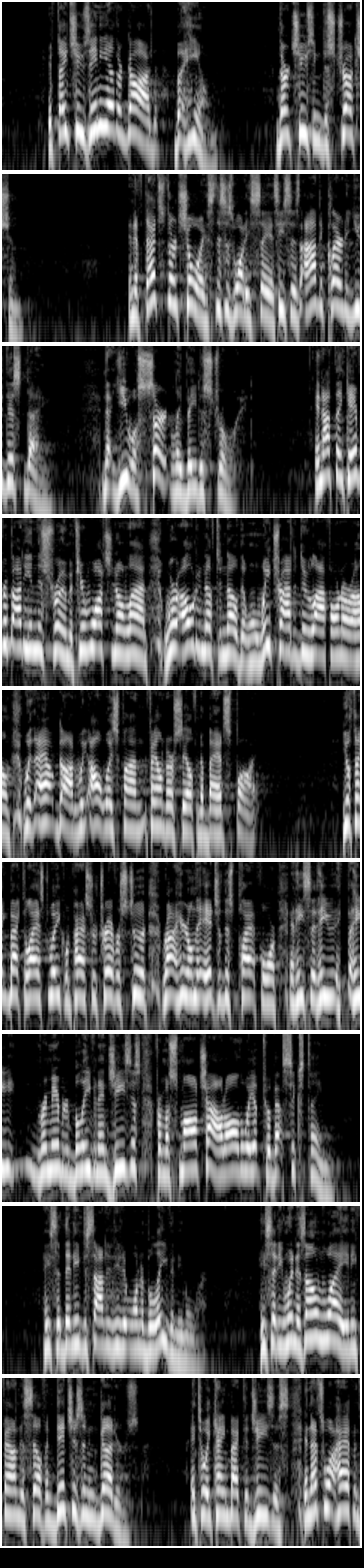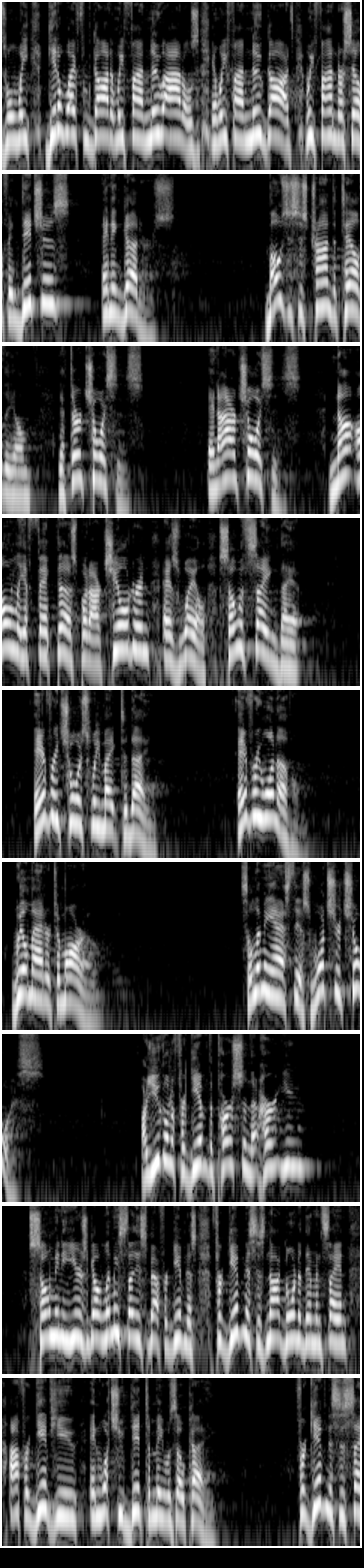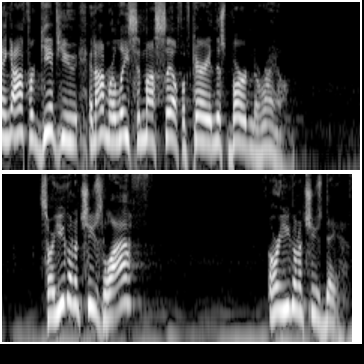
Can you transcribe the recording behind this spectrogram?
if they choose any other God but Him, they're choosing destruction. And if that's their choice, this is what He says He says, I declare to you this day that you will certainly be destroyed. And I think everybody in this room, if you're watching online, we're old enough to know that when we try to do life on our own without God, we always find, found ourselves in a bad spot. You'll think back to last week when Pastor Trevor stood right here on the edge of this platform and he said he, he remembered believing in Jesus from a small child all the way up to about 16. He said then he decided he didn't want to believe anymore. He said he went his own way and he found himself in ditches and gutters until he came back to Jesus. And that's what happens when we get away from God and we find new idols and we find new gods. We find ourselves in ditches and in gutters. Moses is trying to tell them that their choices and our choices not only affect us, but our children as well. So, with saying that, every choice we make today, every one of them, will matter tomorrow. So let me ask this what's your choice? Are you going to forgive the person that hurt you? So many years ago, let me say this about forgiveness. Forgiveness is not going to them and saying, I forgive you, and what you did to me was okay. Forgiveness is saying, I forgive you, and I'm releasing myself of carrying this burden around. So, are you going to choose life or are you going to choose death?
